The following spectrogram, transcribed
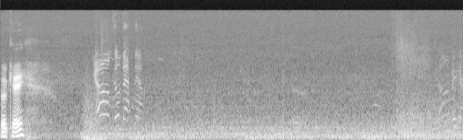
Okay. Y'all come back now. Come again.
